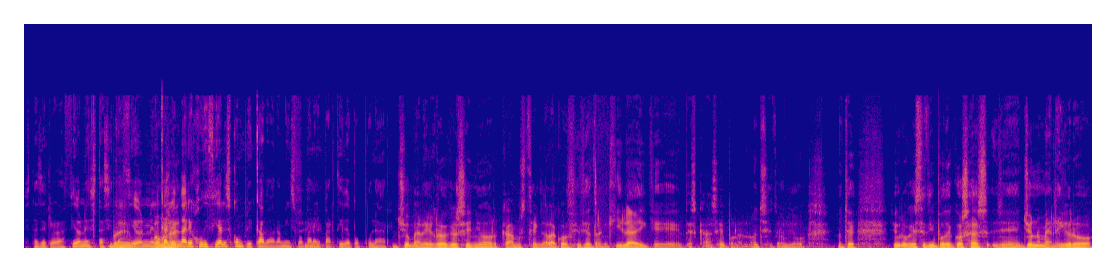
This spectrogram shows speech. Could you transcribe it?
estas declaraciones, esta situación. Bueno, el calendario judicial es complicado ahora mismo sí. para el Partido Popular. Yo me alegro de que el señor Camps tenga la conciencia tranquila y que descanse por la noche. Yo, no te, yo creo que este tipo de cosas, eh, yo no me alegro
